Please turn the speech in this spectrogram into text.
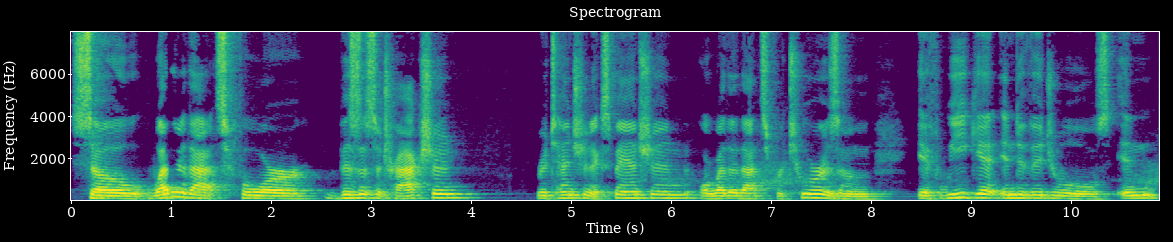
So, whether that's for business attraction, retention, expansion, or whether that's for tourism, if we get individuals in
